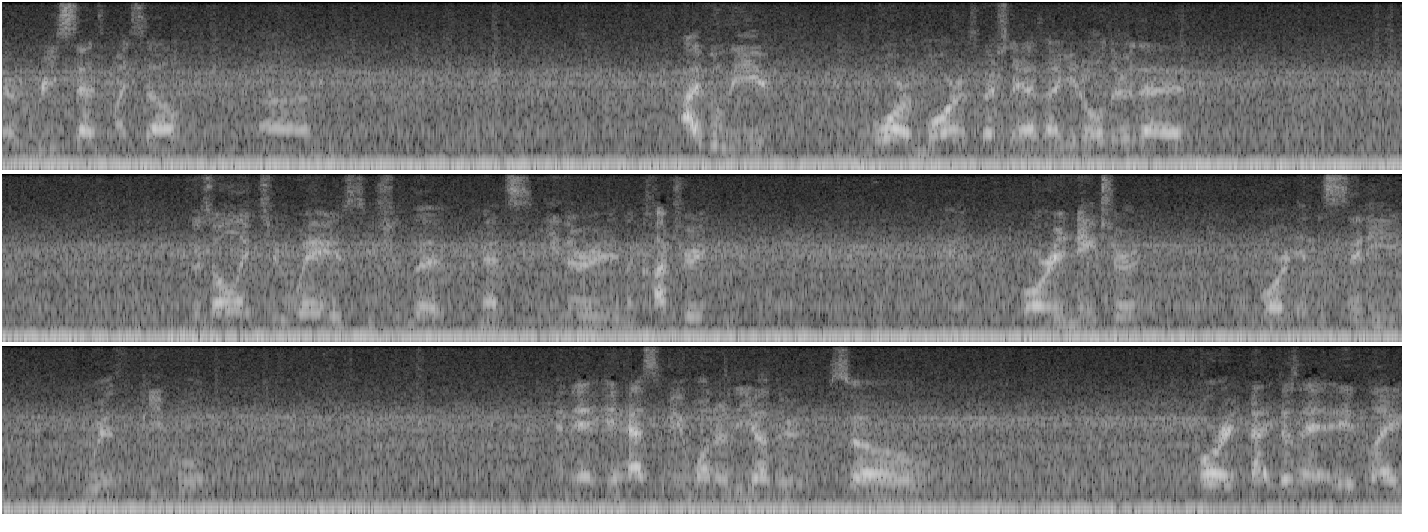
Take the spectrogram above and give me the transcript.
it resets myself um, I believe more and more, especially as I get older, that there's only two ways you should live, and that's either in the country, or in nature, or in the city with people. And it, it has to be one or the other. So, or it, it doesn't. It like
